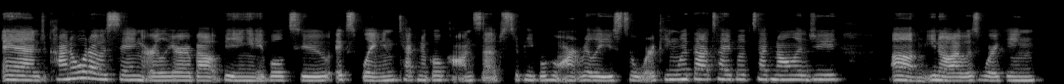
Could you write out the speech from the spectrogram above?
and kind of what I was saying earlier about being able to explain technical concepts to people who aren't really used to working with that type of technology. Um, you know, I was working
